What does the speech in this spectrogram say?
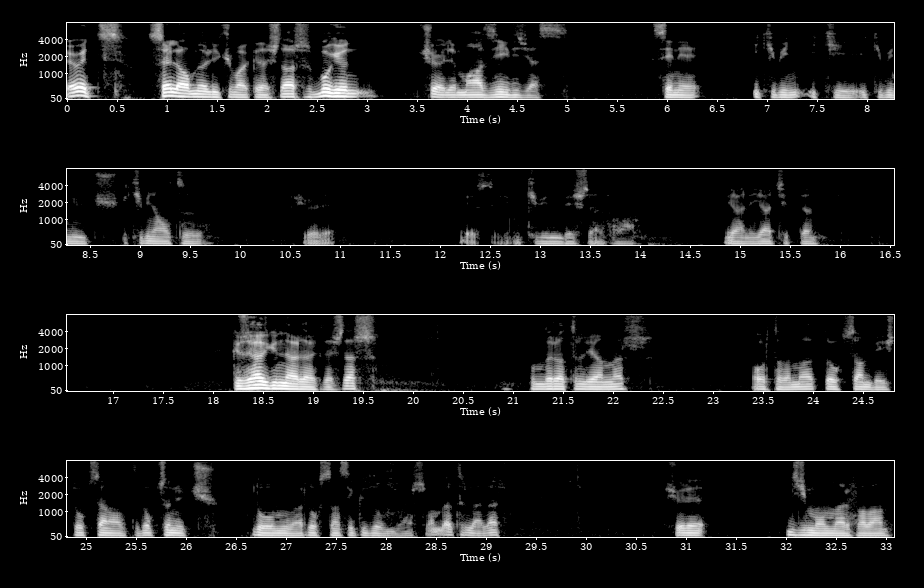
Evet, selamünaleyküm arkadaşlar. Bugün şöyle maziye gideceğiz. Sene 2002, 2003, 2006 şöyle göstereyim 2005'ler falan. Yani gerçekten güzel günlerdi arkadaşlar. Bunları hatırlayanlar ortalama 95, 96, 93 doğumlular, 98 doğumlular. Onları hatırlarlar. Şöyle Digimon'lar falan.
